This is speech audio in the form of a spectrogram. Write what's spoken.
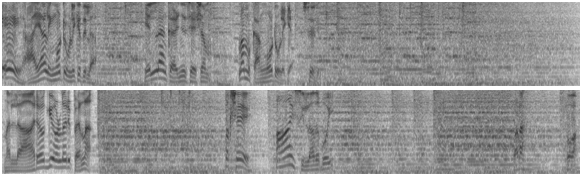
ഏയ് അയാൾ ഇങ്ങോട്ട് വിളിക്കത്തില്ല. എല്ലാം കഴിഞ്ഞ ശേഷം നമുക്ക് അങ്ങോട്ട് വിളിക്കാം. ശരി. നല്ല ആരോഗ്യമുള്ളൊരു പെണ്ണ. പക്ഷേ ആയുസില്ലാതെ പോയി. വാടാ പോവാം.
